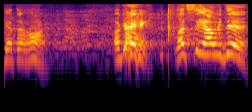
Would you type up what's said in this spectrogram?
got that wrong. Okay, let's see how we did.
